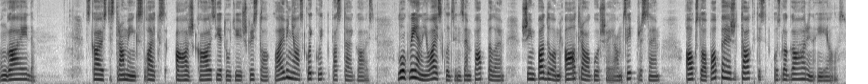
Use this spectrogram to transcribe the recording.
un gaida. Skaistas, tramīgas laiks, āža kājas ietūķījuši kristāla klaiviņās, klik, klik, pastaigājas. Lūk, viena jau aizklidzina zem papelēm, šīm padomi ātrāgošajām ciprasēm, augsto papēžu taktis uz Gagārina ielas.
